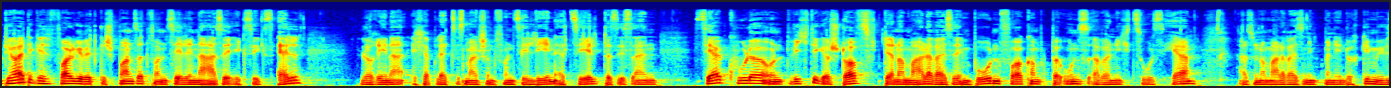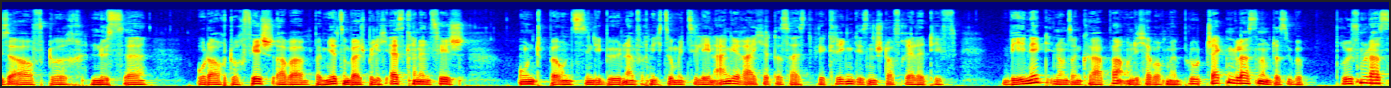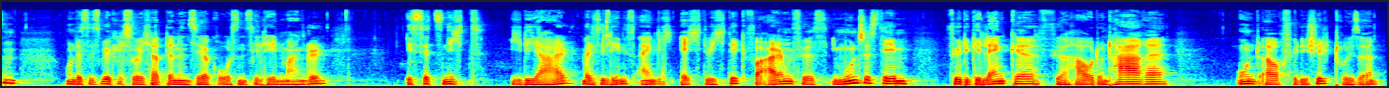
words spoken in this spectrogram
und die heutige Folge wird gesponsert von Selenase XXL. Lorena, ich habe letztes Mal schon von Selen erzählt. Das ist ein sehr cooler und wichtiger Stoff, der normalerweise im Boden vorkommt, bei uns aber nicht so sehr. Also normalerweise nimmt man ihn durch Gemüse auf, durch Nüsse oder auch durch Fisch. Aber bei mir zum Beispiel, ich esse keinen Fisch und bei uns sind die Böden einfach nicht so mit Selen angereichert. Das heißt, wir kriegen diesen Stoff relativ wenig in unseren Körper und ich habe auch mein Blut checken lassen und das überprüfen lassen. Und es ist wirklich so, ich hatte einen sehr großen Selenmangel. Ist jetzt nicht ideal, weil Selen ist eigentlich echt wichtig, vor allem fürs Immunsystem, für die Gelenke, für Haut und Haare und auch für die Schilddrüse.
